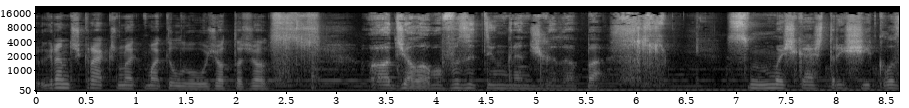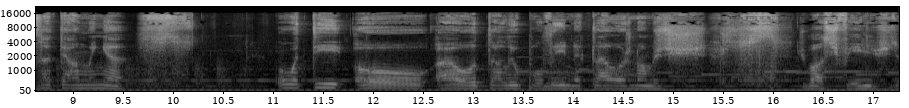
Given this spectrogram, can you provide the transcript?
grandes craques, não é como aquele JJ. Oh, já lá vou fazer-te um grande jogador, pá. Se me mascares três ciclos até amanhã. Ou a ti, ou a outra Leopoldina que dá os nomes os vossos filhos,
